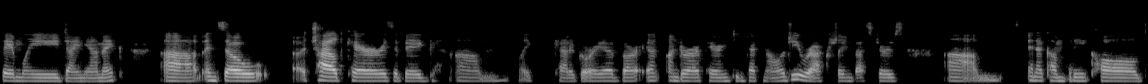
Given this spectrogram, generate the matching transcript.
family dynamic. Um, and so uh, childcare is a big um, like category of our under our parenting technology. We're actually investors um, in a company called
